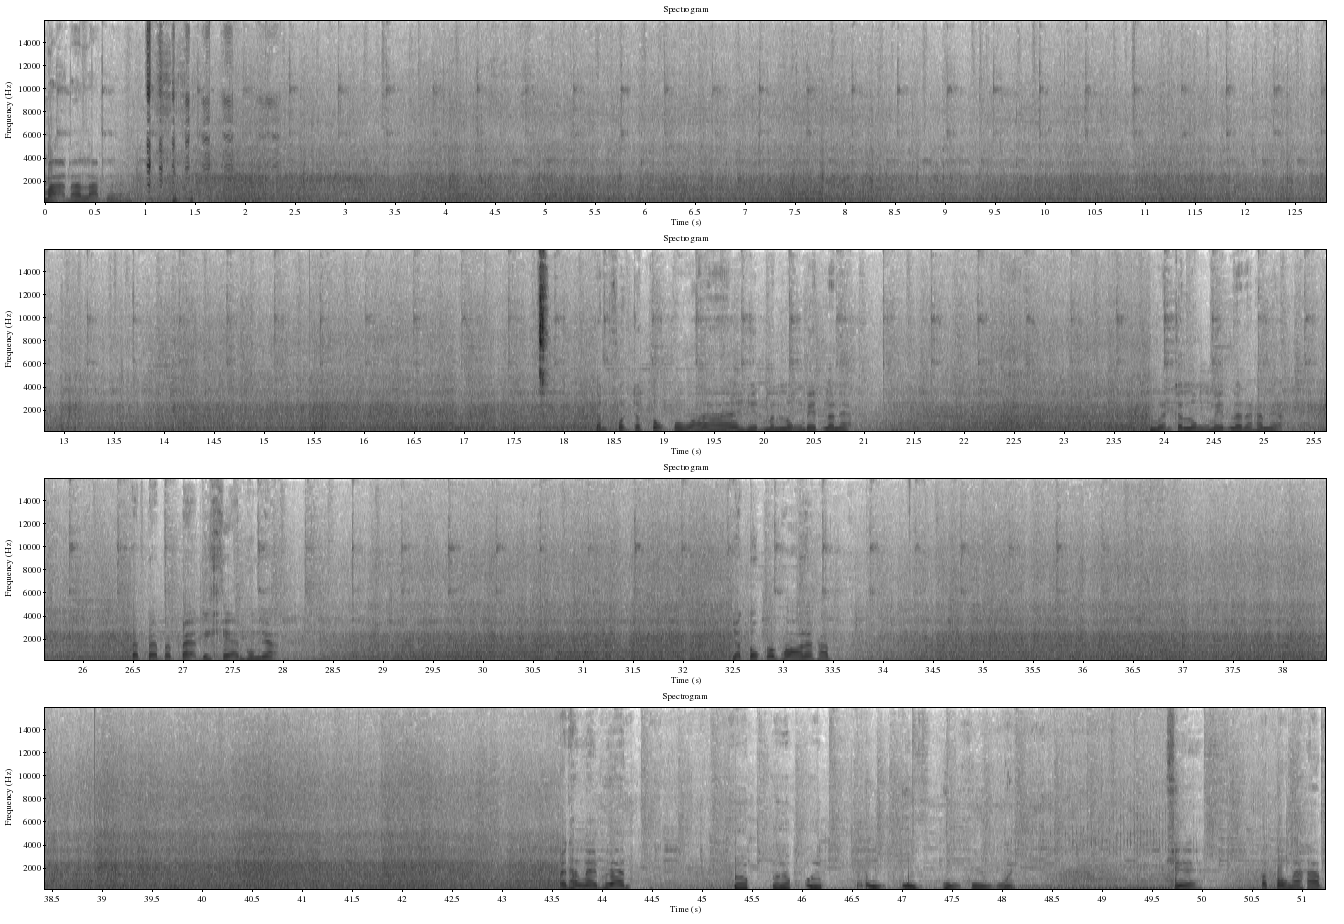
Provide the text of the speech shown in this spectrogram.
หมาน่ารักนะมันฝนจะตกปะวะเห็นมันลงเม็ดแล้วเนี่ย เหมือนจะลงเม็ดแล้วนะครับเนี่ยแปะแปะแปะแปะที่แขนผมเนี่ย อย่าตกก็พอนะครับไปทางไหนเพื่อนอึบอึบอึบอึบอึบโอ้โหโอเคต่อตรงนะครับ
